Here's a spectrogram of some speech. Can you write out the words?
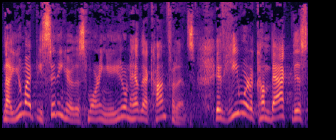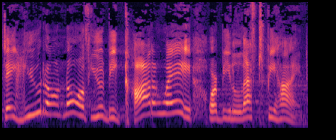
Now, you might be sitting here this morning and you don't have that confidence. If he were to come back this day, you don't know if you'd be caught away or be left behind.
